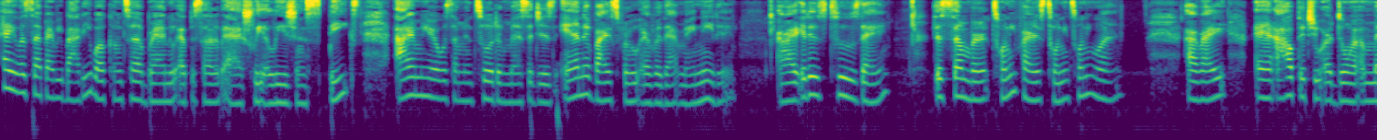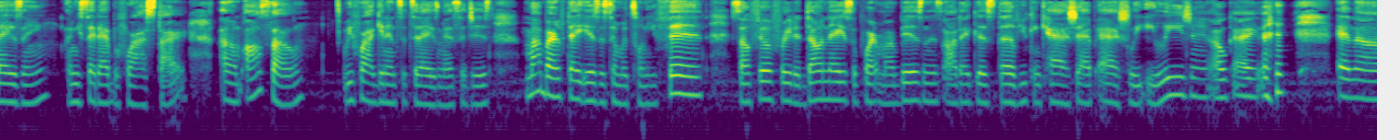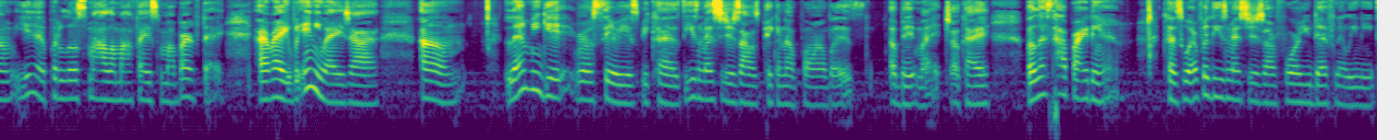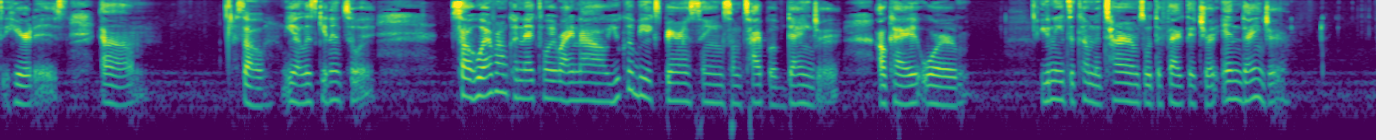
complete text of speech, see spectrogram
Hey, what's up, everybody? Welcome to a brand new episode of Ashley Elysian Speaks. I am here with some intuitive messages and advice for whoever that may need it. All right, it is Tuesday, December 21st, 2021. All right, and I hope that you are doing amazing. Let me say that before I start. Um, also, before I get into today's messages, my birthday is December 25th, so feel free to donate, support my business, all that good stuff. You can cash app Ashley Elysian, okay? and um, yeah, put a little smile on my face for my birthday. All right, but anyways, y'all, um, let me get real serious because these messages I was picking up on was a bit much, okay? But let's hop right in because whoever these messages are for, you definitely need to hear this. Um, so, yeah, let's get into it. So, whoever I'm connecting with right now, you could be experiencing some type of danger, okay? Or you need to come to terms with the fact that you're in danger.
